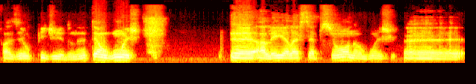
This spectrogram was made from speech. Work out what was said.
fazer o pedido. Né? Tem algumas, é, a lei ela excepciona algumas é,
